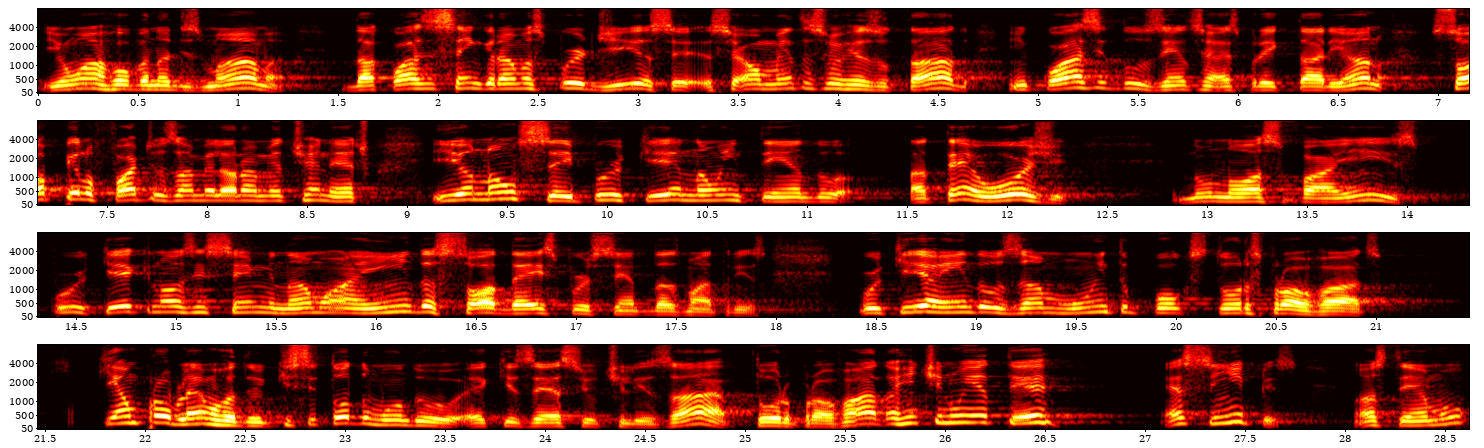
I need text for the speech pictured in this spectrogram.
e uma arroba na desmama dá quase 100 gramas por dia. Você, você aumenta seu resultado em quase 200 reais por hectare ano, só pelo fato de usar melhoramento genético. E eu não sei por que, não entendo até hoje, no nosso país, por que, que nós inseminamos ainda só 10% das matrizes. Porque ainda usamos muito poucos touros provados. Que é um problema, Rodrigo, que se todo mundo é, quisesse utilizar touro provado, a gente não ia ter. É simples. Nós temos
